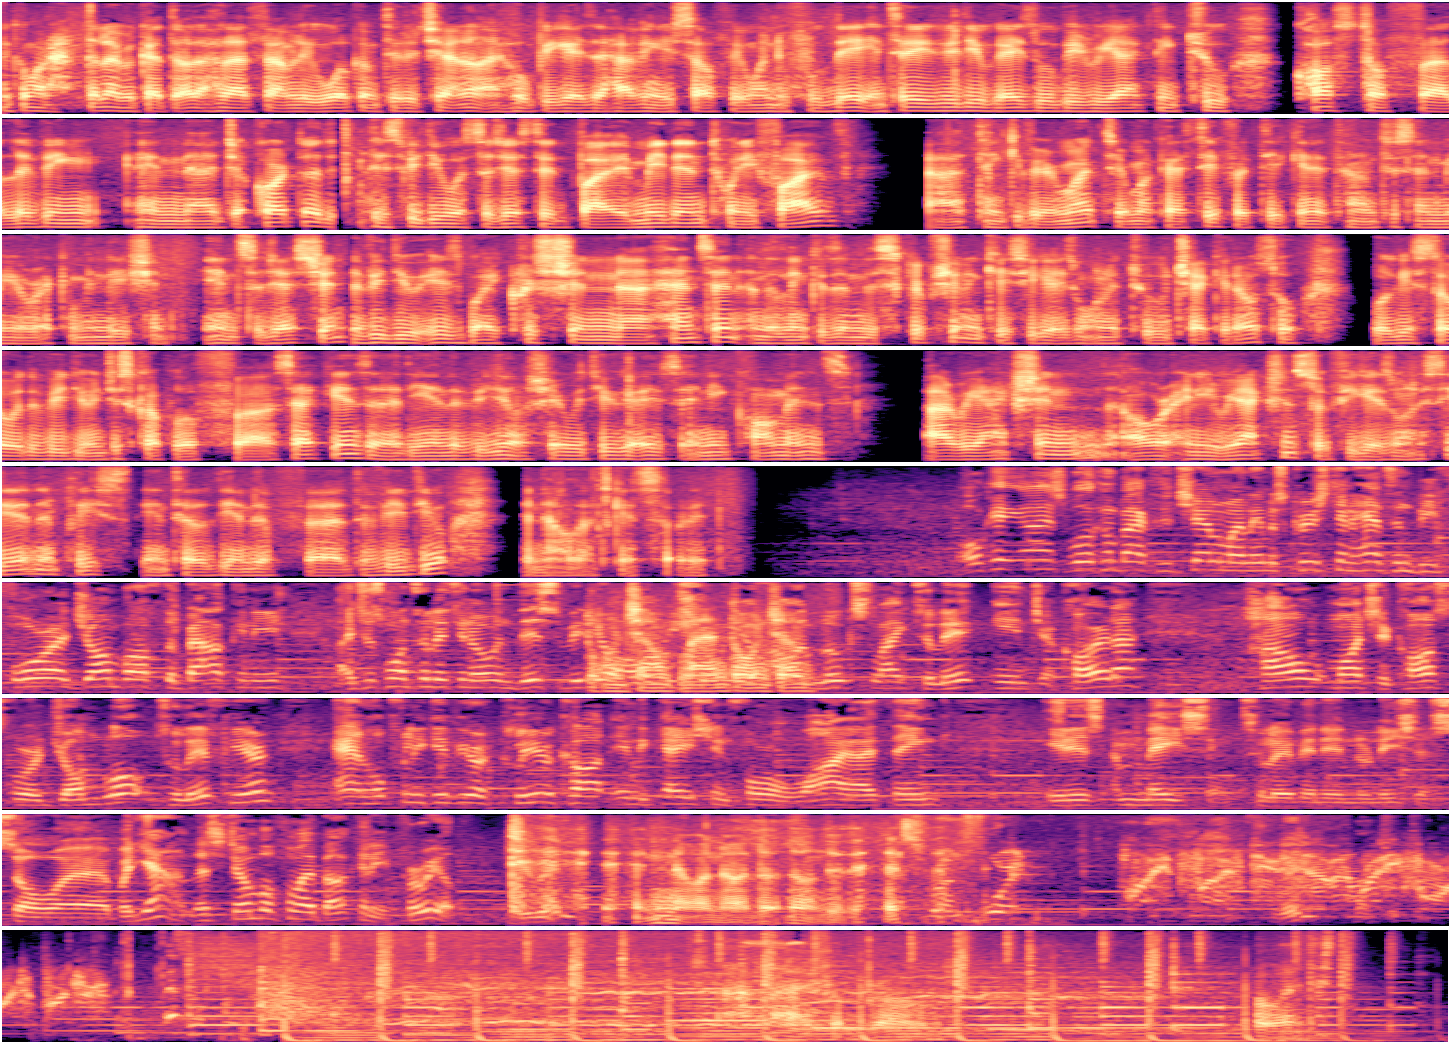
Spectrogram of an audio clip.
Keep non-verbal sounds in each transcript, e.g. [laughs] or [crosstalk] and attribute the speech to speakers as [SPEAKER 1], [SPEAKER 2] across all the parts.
[SPEAKER 1] alaikum warahmatullahi wabarakatuh. Al Halal family. Welcome to the channel. I hope you guys are having yourself a wonderful day. In today's video guys we'll be reacting to cost of uh, living in uh, Jakarta. This video was suggested by Maiden25 uh, thank you very much. Terima kasih for taking the time to send me a recommendation and suggestion. The video is by Christian uh, Hansen and the link is in the description in case you guys wanted to check it out. So we'll get started with the video in just a couple of uh, seconds. And at the end of the video I'll share with you guys any comments uh, reaction or any reactions so if you guys want to see it then please stay until the end of uh, the video and now let's get started
[SPEAKER 2] Okay guys, welcome back to the channel. My name is Christian Hansen. Before I jump off the balcony, I just want to let you know in this video
[SPEAKER 1] don't jump, man, don't jump.
[SPEAKER 2] it looks like to live in Jakarta, how much it costs for a jomblo to live here, and hopefully give you a clear-cut indication for why I think it is amazing to live in Indonesia. So, uh, but yeah, let's jump off my balcony, for real. Are you ready? [laughs]
[SPEAKER 1] no, no, don't, don't do that.
[SPEAKER 2] Let's run for it. Ready?
[SPEAKER 1] Alive, bro. Oh,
